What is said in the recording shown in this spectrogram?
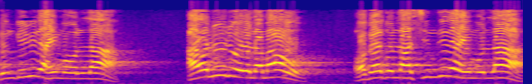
غنگوي رحمه الله اولول علماو عبید الله سیندی رحم الله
